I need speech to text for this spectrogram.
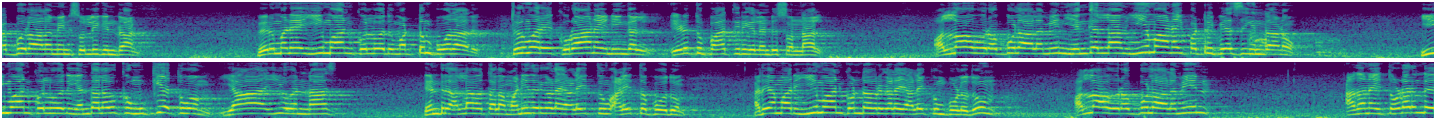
ரப்புல் ஆலமீன் சொல்லுகின்றான். வெறுமனே ஈமான் கொள்வது மட்டும் போதாது. திருமறை குரானை நீங்கள் எடுத்து பார்த்தீர்கள் என்று சொன்னால் அல்லாஹு ரப்புல் ஆலமீன் எங்கெல்லாம் ஈமானை பற்றி பேசுகின்றானோ ஈமான் கொள்வது எந்த அளவுக்கு முக்கியத்துவம் யா ஈவன் நாஸ் என்று அல்லாஹாலா மனிதர்களை அழைத்தும் அழைத்த போதும் அதே மாதிரி ஈமான் கொண்டவர்களை அழைக்கும் பொழுதும் அல்லாஹ் ரப்புல் ஆலமீன் அதனை தொடர்ந்து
